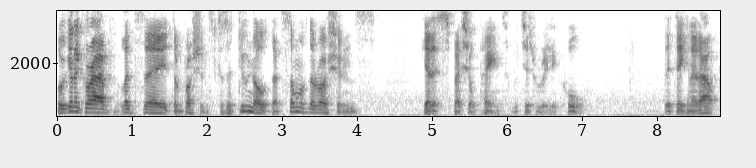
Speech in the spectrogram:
We're to grab, let's say, the Russians, because I do note that some of the Russians get a special paint, which is really cool. They're taking it out?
